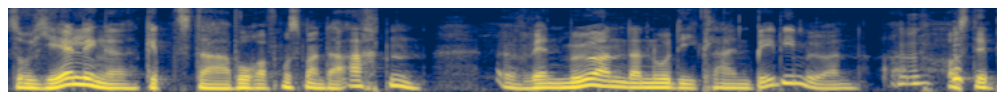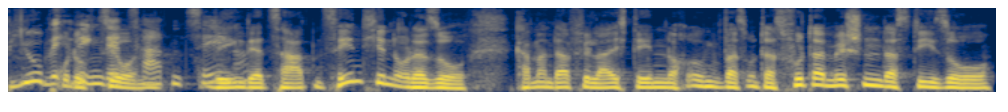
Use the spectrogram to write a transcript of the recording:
so Jährlinge gibt's da, worauf muss man da achten? Wenn Möhren, dann nur die kleinen Babymöhren äh, aus der Bioproduktion. zarten Zähne? Wegen der zarten Zähnchen oder so. Kann man da vielleicht denen noch irgendwas unters Futter mischen, dass die so,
